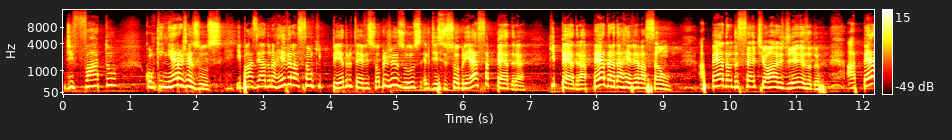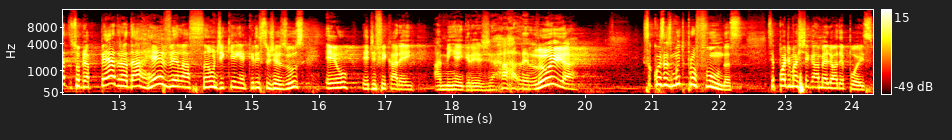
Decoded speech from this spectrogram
de fato com quem era Jesus, e baseado na revelação que Pedro teve sobre Jesus, ele disse: sobre essa pedra, que pedra? A pedra da revelação, a pedra dos sete horas de Êxodo, a pedra, sobre a pedra da revelação de quem é Cristo Jesus, eu edificarei a minha igreja. Aleluia! São coisas muito profundas. Você pode mastigar melhor depois.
